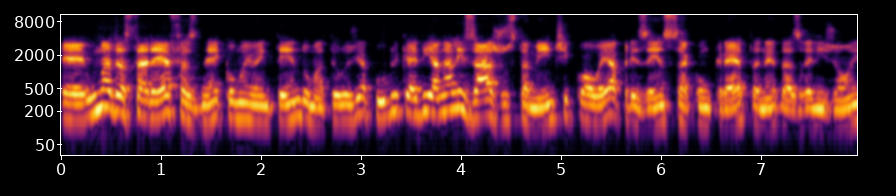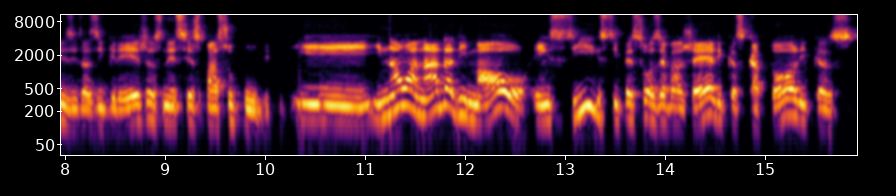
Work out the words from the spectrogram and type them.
É, uma das tarefas, né, como eu entendo uma teologia pública, é de analisar justamente qual é a presença concreta né, das religiões e das igrejas nesse espaço público. E, e não há nada de mal em si se pessoas evangélicas, católicas,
